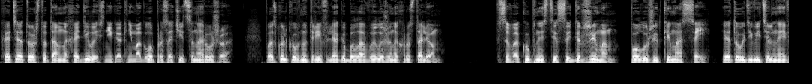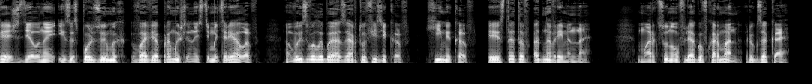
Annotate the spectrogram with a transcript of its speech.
Хотя то, что там находилось, никак не могло просочиться наружу, поскольку внутри фляга была выложена хрусталем. В совокупности с содержимым, полужидкой массой, эта удивительная вещь, сделанная из используемых в авиапромышленности материалов, вызвала бы азарт у физиков, химиков и эстетов одновременно. Марк сунул флягу в карман рюкзака.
